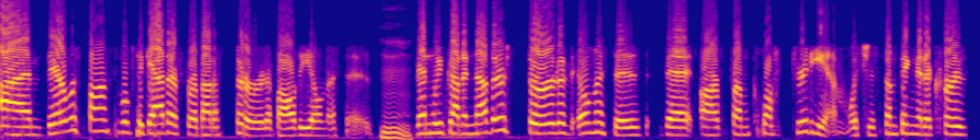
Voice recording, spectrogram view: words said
Um, they're responsible together for about a third of all the illnesses. Mm. Then we've got another third of illnesses that are from Clostridium, which is something that occurs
